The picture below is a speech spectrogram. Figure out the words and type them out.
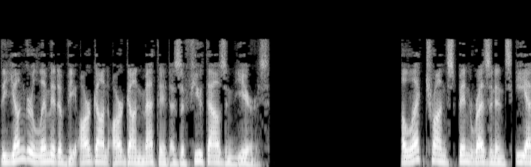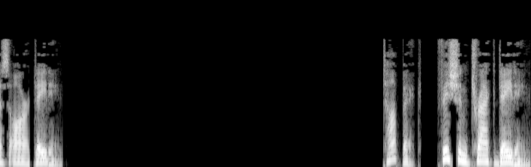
The younger limit of the argon-argon method is a few thousand years. Electron spin resonance ESR dating. Topic: Fission track dating.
